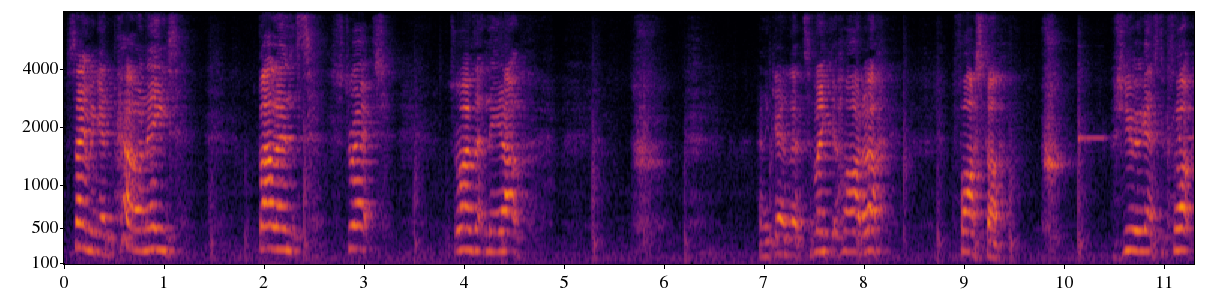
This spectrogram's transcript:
Same again, power knees, balance, stretch, drive that knee up. And again, look, to make it harder, faster. It's you against the clock.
